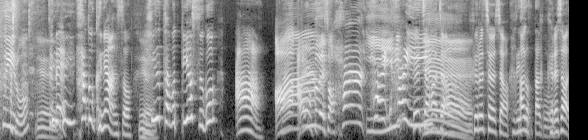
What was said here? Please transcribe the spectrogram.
흐이로. 예. 근데 하도 그냥 안 써. 예. 히읗하고 띄어 쓰고 아. 아, 아, 알로에서 헐이. 헐이. 그렇죠, 예. 맞아. 그렇죠, 그렇죠. 그랬었다고. 아, 그래서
